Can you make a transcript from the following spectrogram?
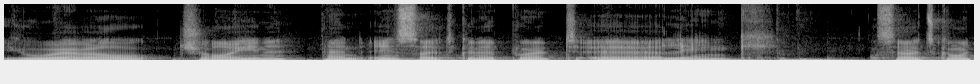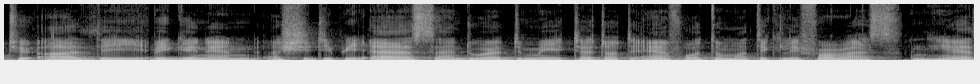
url join and inside gonna put a link. So it's going to add the beginning https and wordmeter.env automatically for us. And here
